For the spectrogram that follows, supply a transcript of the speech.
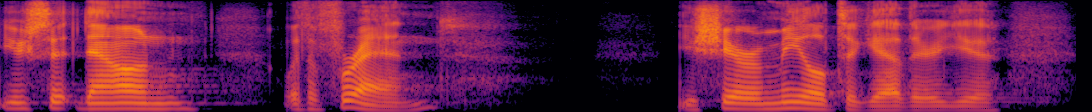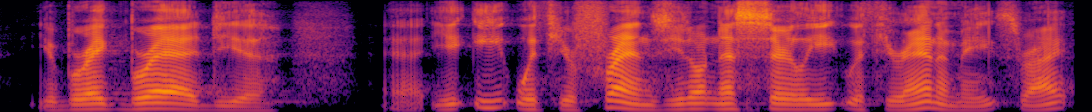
you sit down with a friend, you share a meal together, you, you break bread, you, uh, you eat with your friends. You don't necessarily eat with your enemies, right?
